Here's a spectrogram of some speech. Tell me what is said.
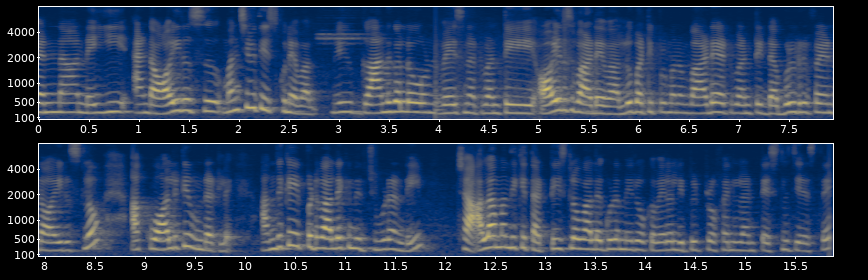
వెన్న నెయ్యి అండ్ ఆయిల్స్ మంచివి తీసుకునేవాళ్ళు. మీరు గానుగలో వేసినటువంటి ఆయిల్స్ వాడేవాళ్ళు బట్ ఇప్పుడు మనం వాడే అటువంటి డబుల్ రిఫైన్డ్ ఆయిల్స్లో ఆ క్వాలిటీ ఉండట్లే. అందుకే ఇప్పటి వాళ్ళకి మీరు చూడండి చాలా మందికి థర్టీస్లో వాళ్ళకి కూడా మీరు ఒకవేళ లిపిడ్ ప్రొఫైల్ ఇలాంటి టెస్ట్లు చేస్తే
